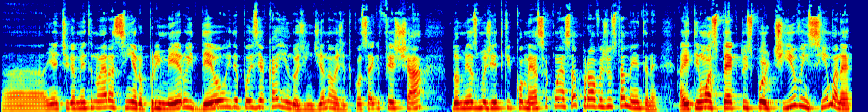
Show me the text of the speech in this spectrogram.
Uh, e antigamente não era assim, era o primeiro e deu e depois ia caindo. Hoje em dia não, a gente consegue fechar do mesmo jeito que começa com essa prova justamente, né? Aí tem um aspecto esportivo em cima, né,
